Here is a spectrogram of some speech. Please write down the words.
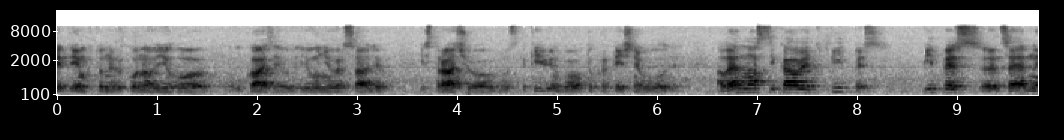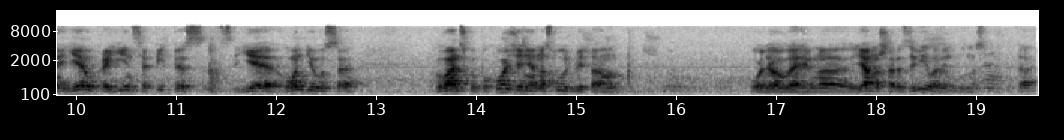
руки тим, хто не виконував його указів і універсалів і страчував. Ось такий він був автократичний володар. Але нас цікавить підпис. Підпис е, це не є українця, підпис є Гондіуса, голландського походження на службі там Оля Олегівна Януша Розовіла, він був на службі. Так?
